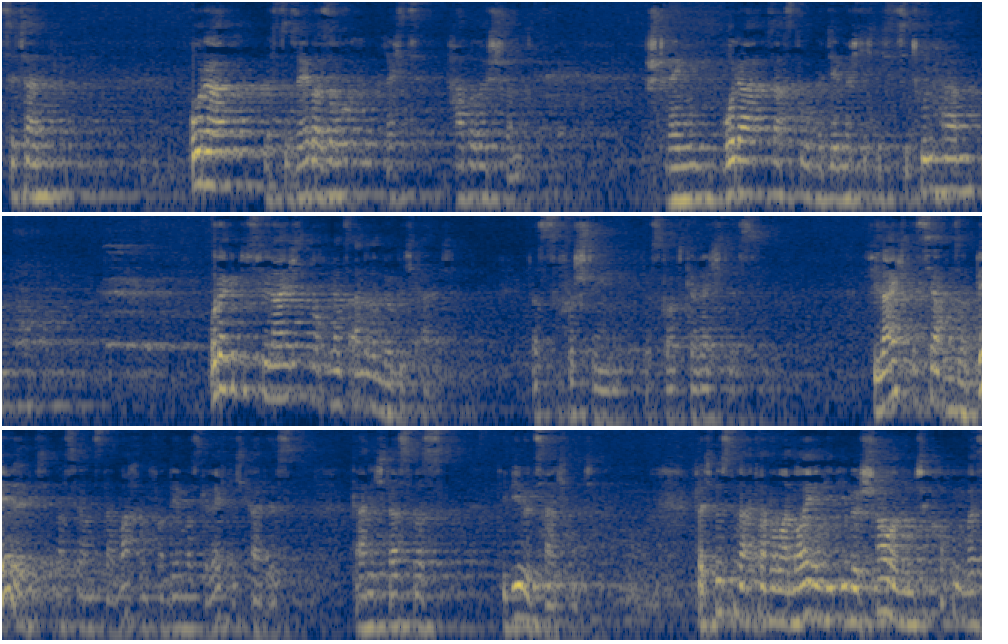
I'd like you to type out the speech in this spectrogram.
Zittern? Oder bist du selber so rechthaberisch und streng? Oder sagst du, mit dem möchte ich nichts zu tun haben? Oder gibt es vielleicht noch eine ganz andere Möglichkeit, das zu verstehen, dass Gott gerecht ist? Vielleicht ist ja unser Bild, was wir uns da machen, von dem, was Gerechtigkeit ist, gar nicht das, was die Bibel zeichnet. Vielleicht müssten wir einfach nochmal neu in die Bibel schauen und gucken, was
